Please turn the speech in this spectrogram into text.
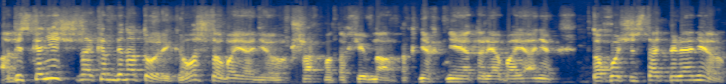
а бесконечная комбинаторика. Вот что обаяние в шахматах и в нартах. Нет, не это ли обаяние, кто хочет стать миллионером.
